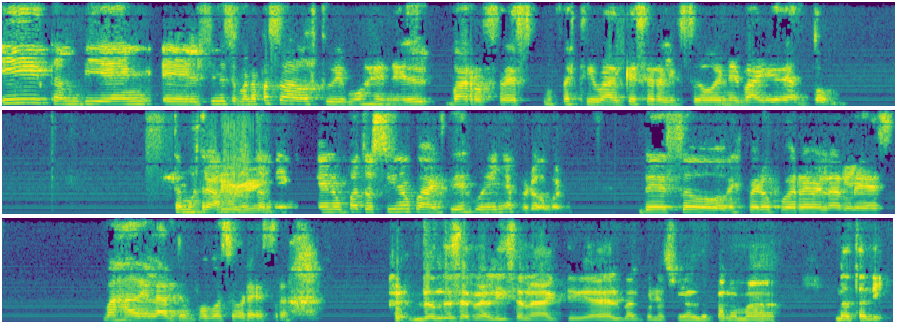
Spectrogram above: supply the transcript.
Y también el fin de semana pasado estuvimos en el Barro Fest, un festival que se realizó en el Valle de Antón. Estamos trabajando también en un patrocinio con Aristides Gureña, pero bueno, de eso espero poder revelarles más adelante un poco sobre eso. ¿Dónde se realizan las actividades del Banco Nacional de Panamá, Natalie?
